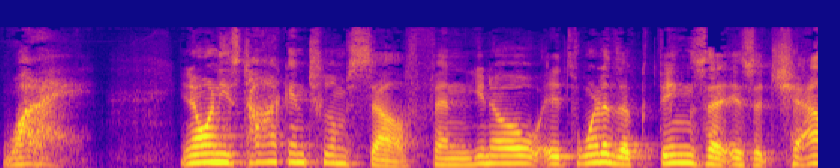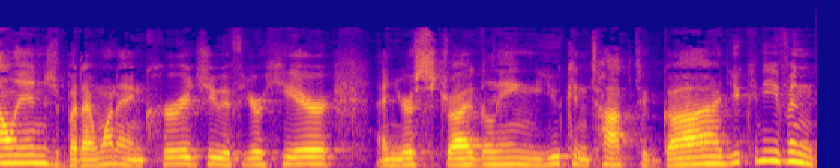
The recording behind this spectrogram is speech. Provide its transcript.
Why? You know, when he's talking to himself, and you know, it's one of the things that is a challenge, but I want to encourage you if you're here and you're struggling, you can talk to God. You can even,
